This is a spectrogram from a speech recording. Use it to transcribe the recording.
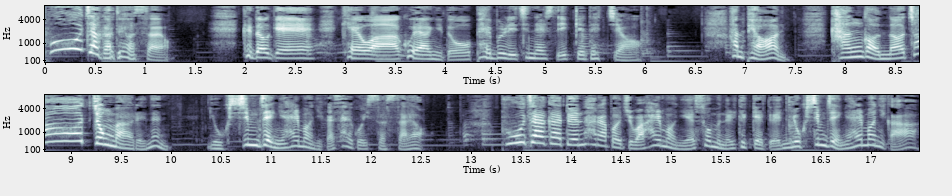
부자가 되었어요. 그 덕에 개와 고양이도 배불리 지낼 수 있게 됐죠. 한편 강 건너 저쪽 마을에는 욕심쟁이 할머니가 살고 있었어요. 부자가 된 할아버지와 할머니의 소문을 듣게 된 욕심쟁이 할머니가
